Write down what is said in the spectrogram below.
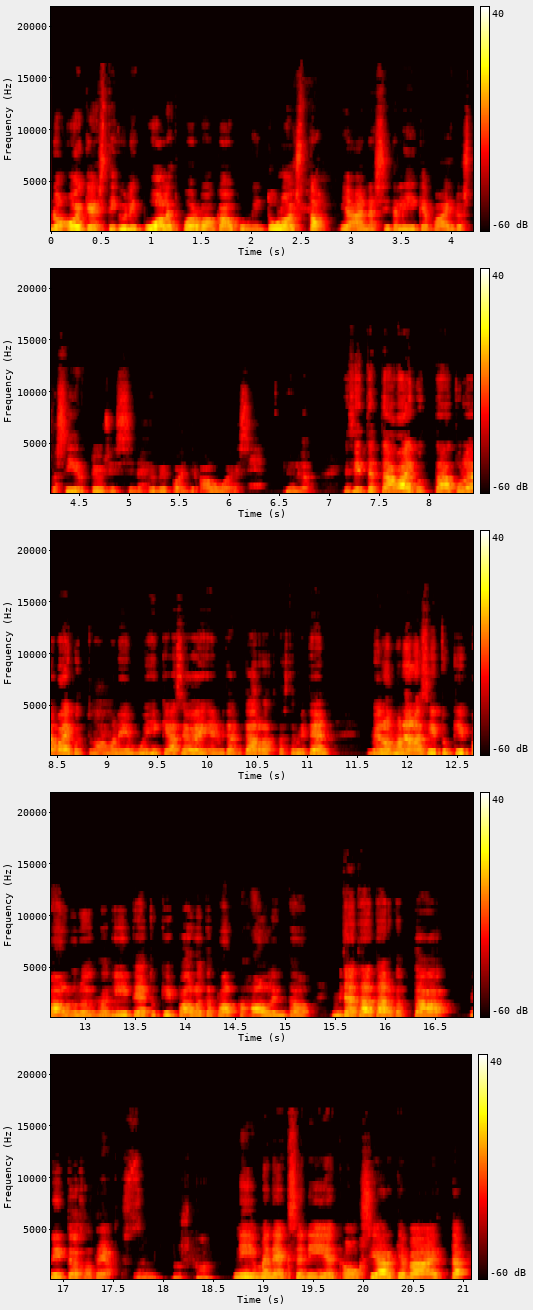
no oikeasti yli puolet Porvoon kaupungin tuloista ja ns. siitä liikevaihdosta siirtyy siis sinne hyvinvointialueeseen. Kyllä. Ja sitten tämä vaikuttaa, tulee vaikuttamaan moniin muihinkin asioihin, mitä pitää ratkaista. Miten meillä on monenlaisia tukipalveluja, jotka Mm. mm. IT-tukipalveluita, palkkahallintoa. Mitä tämä tarkoittaa niiden osalta jatkossa? Mm. Just näin. Niin, meneekö se niin, että onko järkevää, että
